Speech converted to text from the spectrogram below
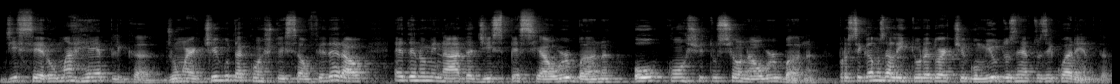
de ser uma réplica de um artigo da Constituição Federal, é denominada de especial urbana ou constitucional urbana. Prossigamos a leitura do artigo 1240.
